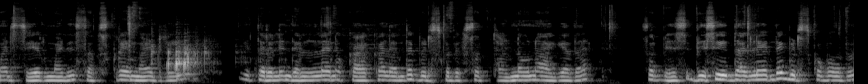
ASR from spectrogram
ಮಾಡಿ ಶೇರ್ ಮಾಡಿ ಸಬ್ಸ್ಕ್ರೈಬ್ ಮಾಡಿರಿ. ಈ ಥರಲಿಂದ ಎಲ್ಲನೂ ಕಾಳು ಅಂದರೆ ಬಿಡಿಸ್ಕೋಬೇಕು. ಸ್ವಲ್ಪ ತಣ್ಣವೂ ಆಗ್ಯದ. ಸ್ವಲ್ಪ ಬಿಸಿ ಬಿಸಿ ಇದ್ದಾಗಲೇ ಅಂದರೆ ಬಿಡಿಸ್ಕೋಬೋದು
